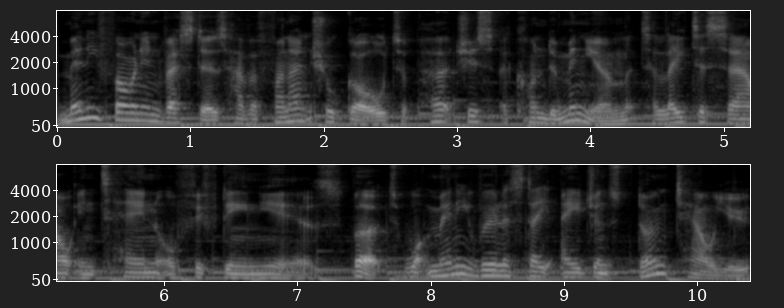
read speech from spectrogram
Many foreign investors have a financial goal to purchase a condominium to later sell in 10 or 15 years. But what many real estate agents don't tell you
